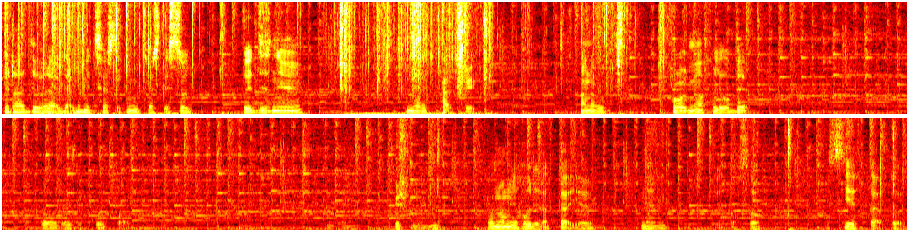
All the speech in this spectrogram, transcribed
Should I do it like that? Let me test it, let me test it. So with this new no Patrick, kind of throwing me off a little bit. Oh, there's a full card. And then Fish I normally hold it like that, yeah. And then so let's see if that works.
